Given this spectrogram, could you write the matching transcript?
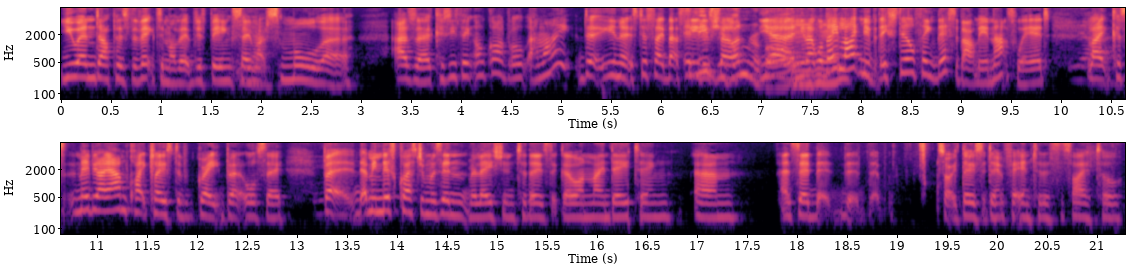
you end up as the victim of it just being so much smaller as a because you think oh god well am I D- you know it's just like that of leaves you vulnerable. yeah and you're like well Mm-hmm. they like me but they still think this about me and that's weird like because maybe I am quite close to great but also but I mean this question was in relation to those that go online dating um and so the, the, the, sorry those that don't fit into the societal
